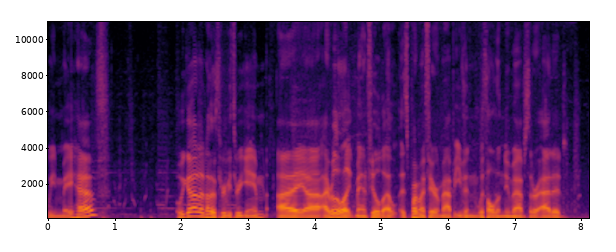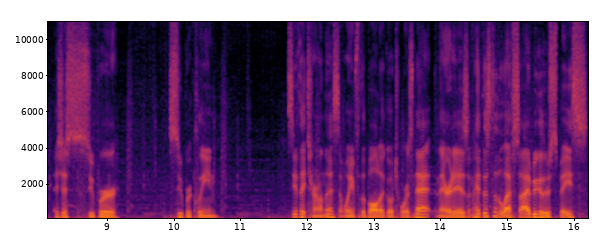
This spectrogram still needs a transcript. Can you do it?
We may have. We got another 3v3 game. I uh, I really like Mannfield. I, it's probably my favorite map, even with all the new maps that are added. It's just super, super clean. See if they turn on this. I'm waiting for the ball to go towards net, and there it is. And hit this to the left side because there's space.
